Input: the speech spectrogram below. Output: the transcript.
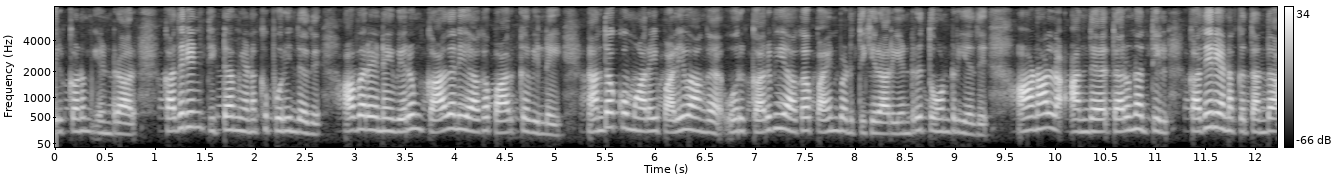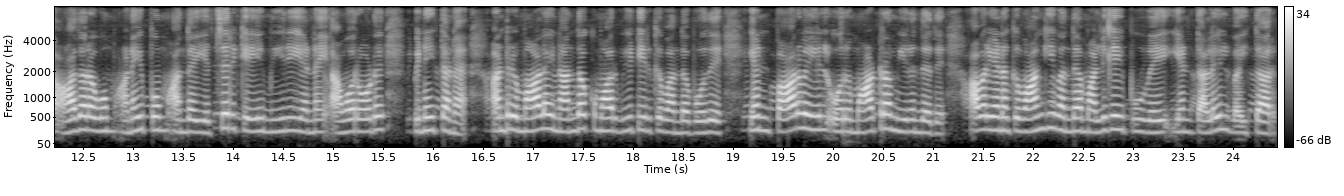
இருக்கணும் என்றார். கதிரின் திட்டம் எனக்கு புரிந்தது. அவர் என்னை வெறும் காதலியாக பார்க்கவில்லை. நந்தகுமாரை பழிவாங்க ஒரு கருவியாக பயன்படுத்துகிறார் என்று தோன்றியது. ஆனால் அந்த தருணத்தில் கதிர் எனக்கு தந்த ஆதரவும் அணைப்பும் அந்த எச்சரிக்கையை மீறி என்னை அவரோடு பிணைத்தன. அன்று மாலை நந்தகுமார் வீட்டிற்கு வந்தபோது என் பார்வையில் ஒரு மாற்றம் இருந்தது. அவர் எனக்கு வாங்கி வந்த மல்லிகை பூவை என் தலையில் வைத்தார்.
